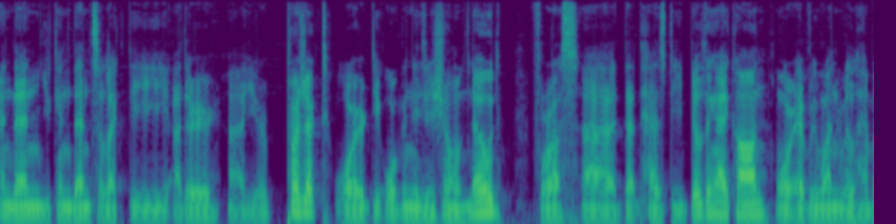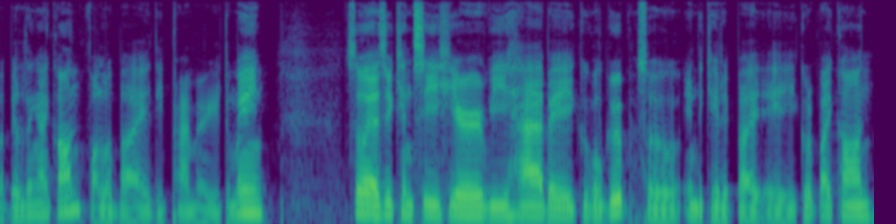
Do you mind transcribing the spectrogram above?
and then you can then select the other, uh, your project or the organizational node. For us, uh, that has the building icon, or everyone will have a building icon, followed by the primary domain. So as you can see here, we have a Google group, so indicated by a group icon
